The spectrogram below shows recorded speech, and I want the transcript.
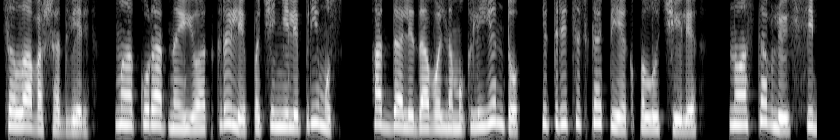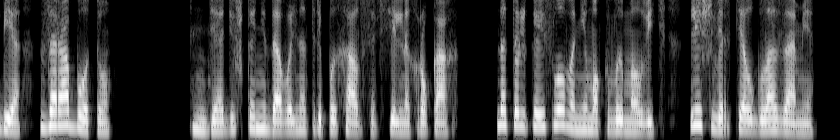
«Цела ваша дверь. Мы аккуратно ее открыли, починили примус, отдали довольному клиенту и 30 копеек получили, но оставлю их себе, за работу». Дядюшка недовольно трепыхался в сильных руках, да только и слова не мог вымолвить, лишь вертел глазами.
